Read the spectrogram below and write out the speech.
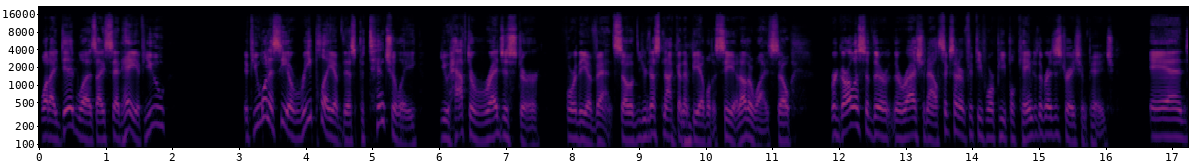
what I did was I said, hey, if you if you want to see a replay of this potentially, you have to register for the event. So you're just not going to mm-hmm. be able to see it otherwise. So regardless of their their rationale, 654 people came to the registration page and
